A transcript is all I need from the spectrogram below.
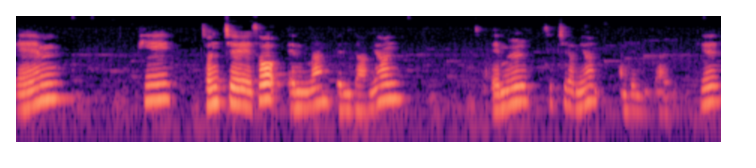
M P 전체에서 M만 뺀다면 M을 색칠하면 안 됩니다. 이렇게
